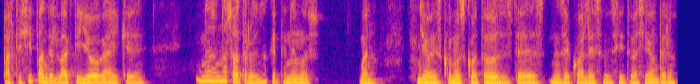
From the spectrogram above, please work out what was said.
participan del Bhakti Yoga y que nosotros, que tenemos, bueno, yo desconozco a todos ustedes, no sé cuál es su situación, pero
